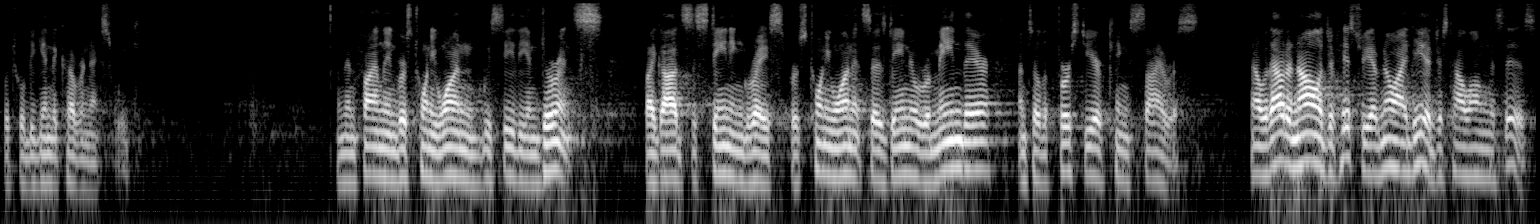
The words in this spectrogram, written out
which we'll begin to cover next week. And then finally, in verse 21, we see the endurance by God's sustaining grace. Verse 21, it says, Daniel remained there until the first year of King Cyrus. Now, without a knowledge of history, you have no idea just how long this is.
